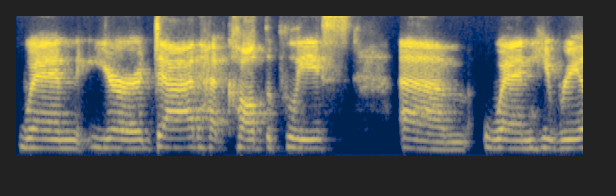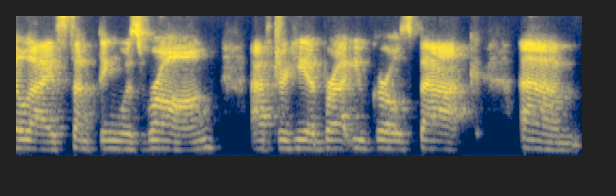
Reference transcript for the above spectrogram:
when your dad had called the police um, when he realized something was wrong after he had brought you girls back. Um,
